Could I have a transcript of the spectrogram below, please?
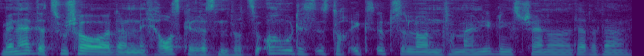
Wenn halt der Zuschauer dann nicht rausgerissen wird, so, oh, das ist doch XY von meinem Lieblingschannel, da, da,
